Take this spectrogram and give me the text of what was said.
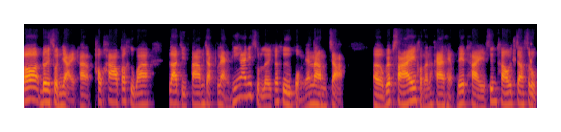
ก็โดยส่วนใหญ่อะคร่าวๆก็คือว่าเราติดตามจากแหล่งที่ง่ายที่สุดเลยก็คือ ผมแนะนำจากเอ่อเว็บไซต์ของธนาคารแห่งประเทศไทย ซึ่งเขาจะสรุป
